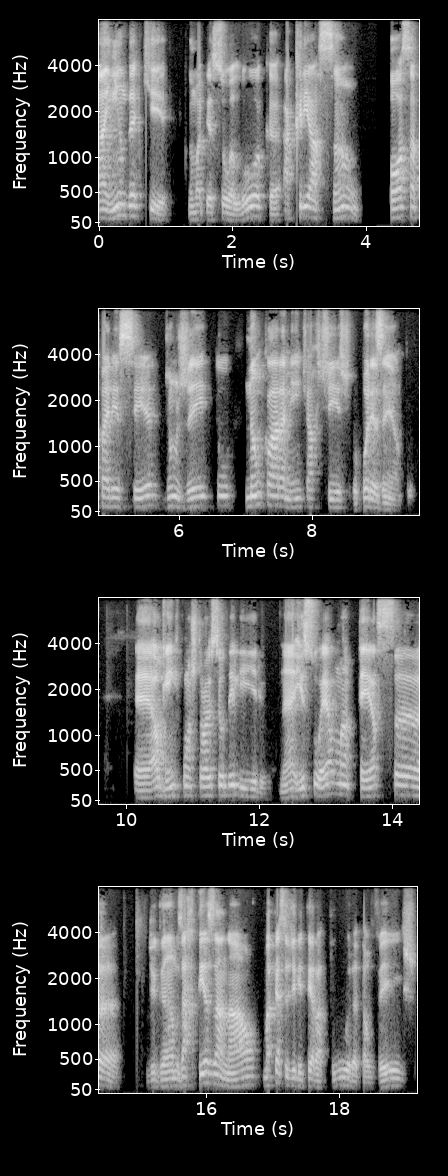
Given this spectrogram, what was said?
Ainda que numa pessoa louca, a criação possa aparecer de um jeito não claramente artístico. Por exemplo, é, alguém que constrói o seu delírio. Né? Isso é uma peça, digamos, artesanal, uma peça de literatura, talvez.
